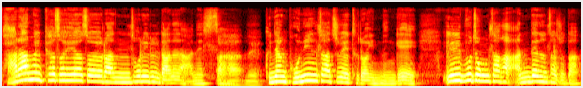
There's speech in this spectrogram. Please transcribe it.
바람을 펴서 헤어져요라는 소리를 나는 안 했어. 아, 네. 그냥 본인 사주에 들어있는 게 일부 종사가 안 되는 사주다.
